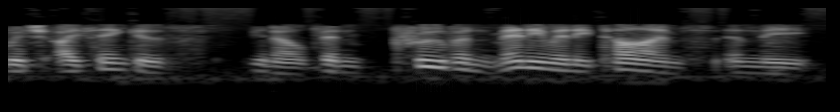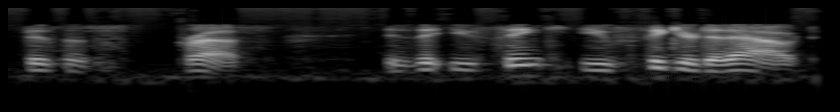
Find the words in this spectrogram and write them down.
which I think has you know been proven many many times in the business press, is that you think you've figured it out,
